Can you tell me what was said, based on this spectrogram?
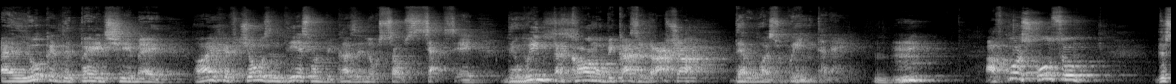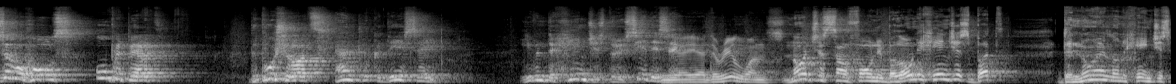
And look at the paint she made. I have chosen this one because it looks so sexy. The winter camo because in Russia there was winter, eh? Hmm? Of course, also the servo holes all prepared, the push rods, and look at this, eh? Even the hinges. Do you see this? eh? Yeah, yeah, the real ones. Not just some phony baloney hinges, but the nylon hinges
